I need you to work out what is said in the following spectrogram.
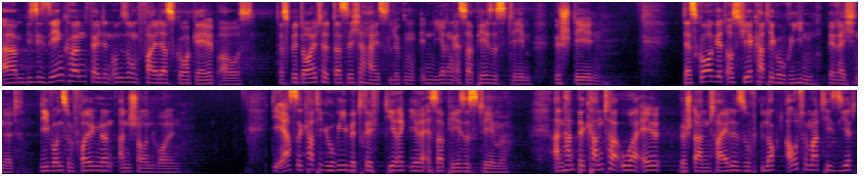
Ähm, wie Sie sehen können, fällt in unserem Fall der Score gelb aus. Das bedeutet, dass Sicherheitslücken in Ihrem SAP-System bestehen. Der Score wird aus vier Kategorien berechnet, die wir uns im Folgenden anschauen wollen. Die erste Kategorie betrifft direkt Ihre SAP-Systeme. Anhand bekannter URL-Bestandteile sucht Logt automatisiert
